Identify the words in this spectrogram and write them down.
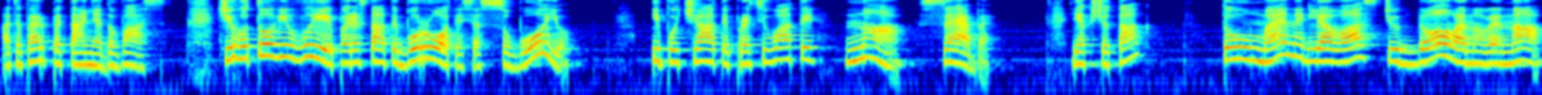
А тепер питання до вас. Чи готові ви перестати боротися з собою і почати працювати на себе? Якщо так, то у мене для вас чудова новина.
